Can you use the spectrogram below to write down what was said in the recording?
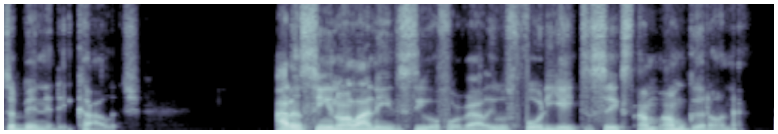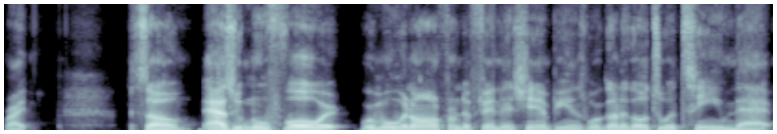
to Benedict College. I done seen all I need to see with Fort Valley. It was 48 to 6. I'm, I'm good on that, right? So as we move forward, we're moving on from defending champions. We're going to go to a team that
